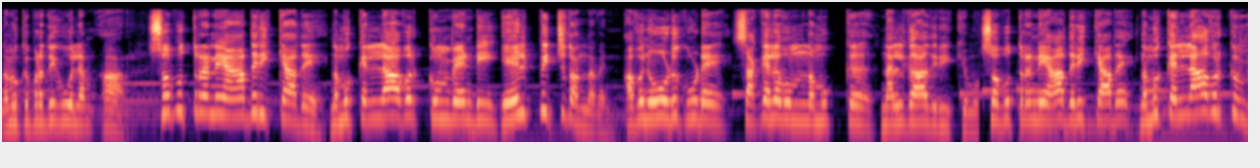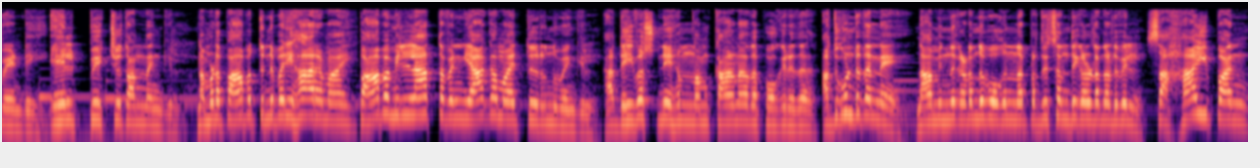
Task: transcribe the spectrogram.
നമുക്ക് പ്രതികൂലം ആർ. സ്വപുത്രനെ ആദരിക്കാതെ നമുക്കെല്ലാവർക്കും വേണ്ടി ഏൽപ്പിച്ചു തന്നവൻ. അവനോടുകൂടെ സകലവും നമുക്ക് നൽകാതിരിക്കുമോ? സ്വപുത്രനെ ആദരിക്കാതെ നമുക്കെല്ലാവർക്കും വേണ്ടി ഏൽപ്പിച്ചു തന്നെങ്കിൽ നമ്മുടെ പാപത്തിന്റെ പരിഹാരമായി പാപമില്ലാത്തവൻ യാഗമായി തീർന്നുവെങ്കിൽ ആ ദൈവസ്നേഹം നാം കാണാതെ പോകരുത്. അതുകൊണ്ട് തന്നെ നാം ഇന്ന് കടന്നു പോകുന്ന പ്രതിസന്ധികളുടെ നടുവിൽ സഹായിപ്പാൻ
